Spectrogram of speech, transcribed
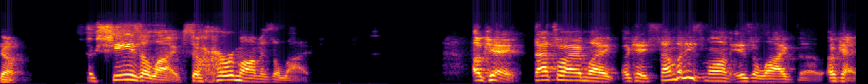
No. So she's alive. So her mom is alive. Okay, that's why I'm like, okay, somebody's mom is alive though. Okay,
